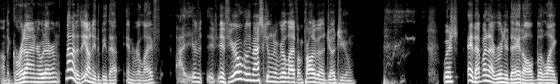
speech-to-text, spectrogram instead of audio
on the gridiron or whatever. None of it. You don't need to be that in real life. I, if, if, if you're overly masculine in real life, I'm probably going to judge you. Which, hey, that might not ruin your day at all, but like,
